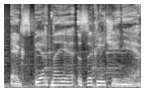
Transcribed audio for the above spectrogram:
Экспертное заключение.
